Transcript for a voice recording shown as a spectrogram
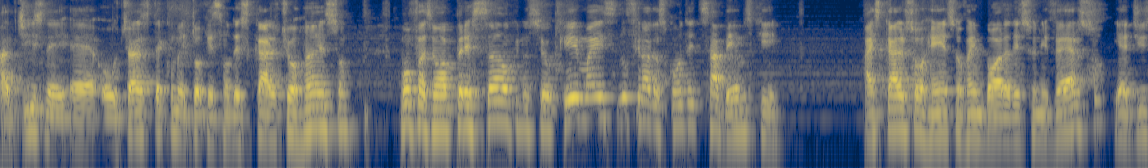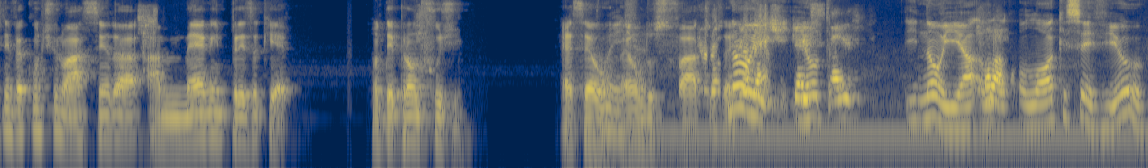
a Disney, é, o Charles até comentou a questão da Scarlett Johansson, vão fazer uma pressão, que não sei o quê, mas no final das contas a gente sabemos que a Scarlett Johansson vai embora desse universo e a Disney vai continuar sendo a, a mega empresa que é. Não tem para onde fugir. Esse é um, é um dos fatos. Aí. Não, e, e, outra, e, não, e a, o, o Loki serviu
